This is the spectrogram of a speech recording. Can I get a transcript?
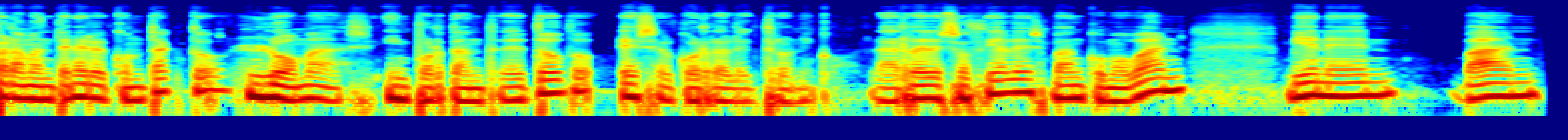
para mantener el contacto, lo más importante de todo es el correo electrónico. Las redes sociales van como van, vienen, van,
